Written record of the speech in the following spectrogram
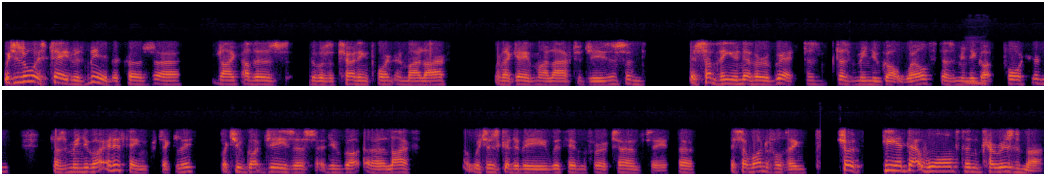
which has always stayed with me because, uh, like others, there was a turning point in my life when I gave my life to Jesus. And it's something you never regret. Doesn't, doesn't mean you've got wealth, doesn't mean you've got fortune, doesn't mean you've got anything particularly, but you've got Jesus and you've got a life which is going to be with him for eternity. So it's a wonderful thing. So he had that warmth and charisma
